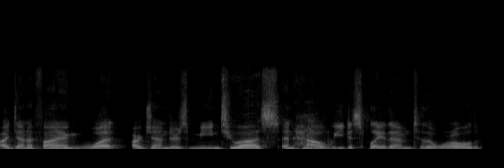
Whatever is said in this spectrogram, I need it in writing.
identifying what our genders mean to us and how mm-hmm. we display them to the world.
